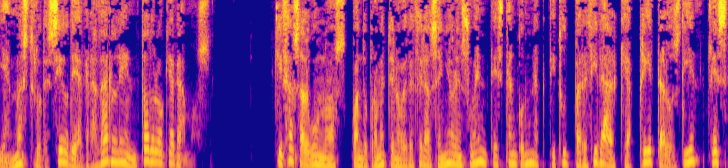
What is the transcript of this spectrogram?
y en nuestro deseo de agradarle en todo lo que hagamos. Quizás algunos, cuando prometen obedecer al Señor en su mente, están con una actitud parecida al que aprieta los dientes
